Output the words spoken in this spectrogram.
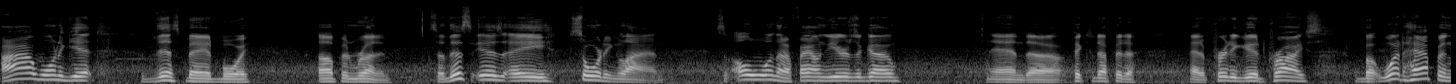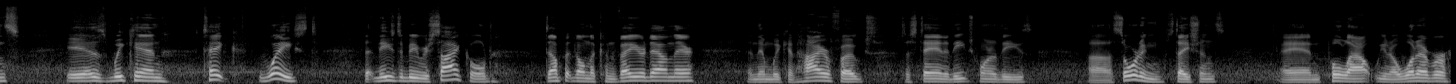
I wanna get this bad boy up and running. So this is a sorting line. It's an old one that I found years ago and uh, picked it up at a, at a pretty good price. But what happens is we can take waste that needs to be recycled dump it on the conveyor down there, and then we can hire folks to stand at each one of these uh, sorting stations and pull out, you know, whatever,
